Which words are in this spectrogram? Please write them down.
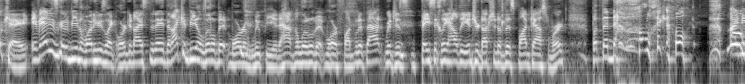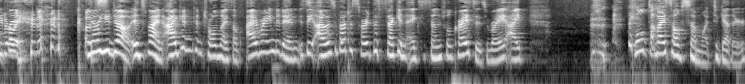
okay. If Annie's gonna be the one who's like organized today, then I could be a little bit more loopy and have a little bit more fun with that, which is basically how the introduction of this podcast worked. But then now I'm like, oh, I need to rein it in. No, you don't. It's fine. I can control myself. I reined it in. See, I was about to start the second existential crisis, right? I pulled myself somewhat together.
